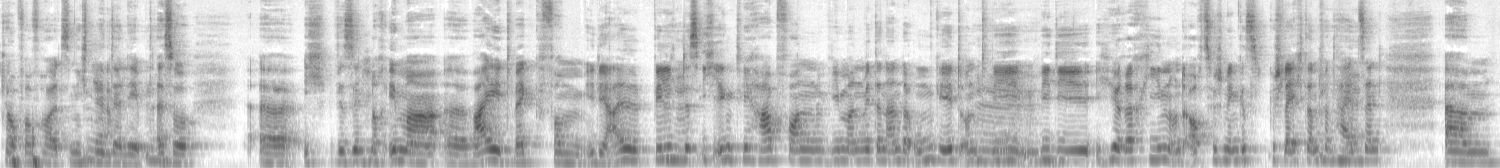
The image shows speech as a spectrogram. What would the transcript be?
Klopf auf Holz, nicht Ja. miterlebt. Also äh, ich, wir sind noch immer äh, weit weg vom Idealbild, das ich irgendwie habe von, wie man miteinander umgeht und wie, wie die Hierarchien und auch zwischen den Ges Geschlechtern verteilt sind. Ähm,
